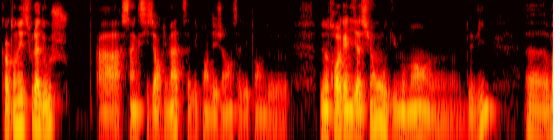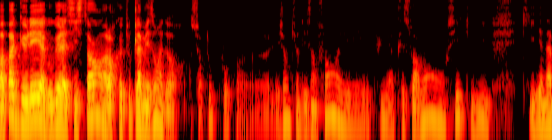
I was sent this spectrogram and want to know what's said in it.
quand on est sous la douche, à 5-6 heures du mat, ça dépend des gens, ça dépend de, notre organisation ou du moment euh, de vie, euh, on va pas gueuler à Google Assistant alors que toute la maison est dehors. Surtout pour euh, les gens qui ont des enfants et, puis accessoirement aussi qui, qui en a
